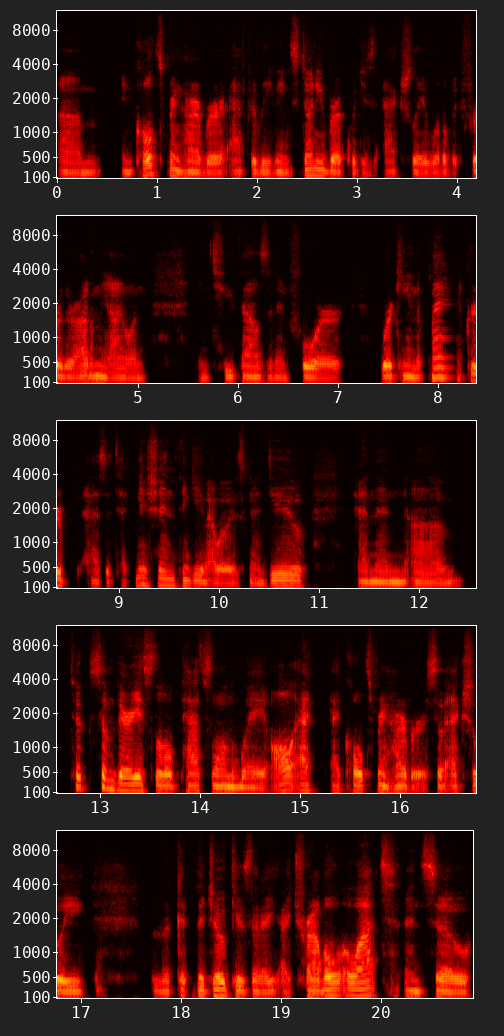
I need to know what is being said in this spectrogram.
um, in Cold Spring Harbor after leaving Stony Brook, which is actually a little bit further out on the island in 2004, working in the plant group as a technician, thinking about what I was going to do, and then um, took some various little paths along the way, all at, at Cold Spring Harbor. So actually, the, the joke is that I, I travel a lot, and so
